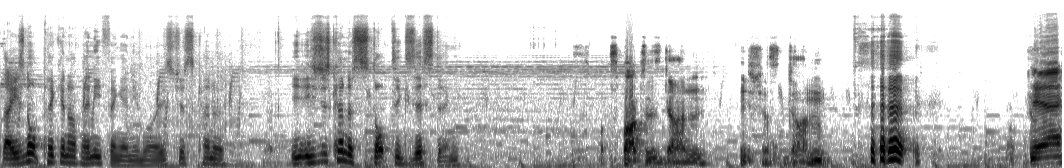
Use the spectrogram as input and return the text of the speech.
Like, he's not picking up anything anymore. He's just kind of... He's just kind of stopped existing. Sparx is done. He's just done. Yeah.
